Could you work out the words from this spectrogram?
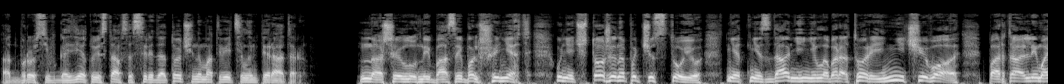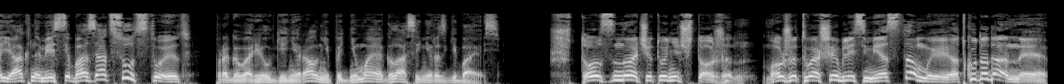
Отбросив газету и став сосредоточенным, ответил император. «Нашей лунной базы больше нет. Уничтожена подчистую. Нет ни зданий, ни лабораторий, ничего. Портальный маяк на месте базы отсутствует», проговорил генерал, не поднимая глаз и не разгибаясь. «Что значит уничтожен? Может, вы ошиблись местом и откуда данные?»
